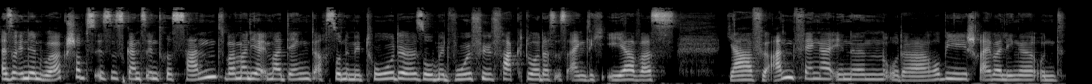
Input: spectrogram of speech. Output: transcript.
Also in den Workshops ist es ganz interessant, weil man ja immer denkt, ach, so eine Methode, so mit Wohlfühlfaktor, das ist eigentlich eher was, ja, für AnfängerInnen oder Hobbyschreiberlinge und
